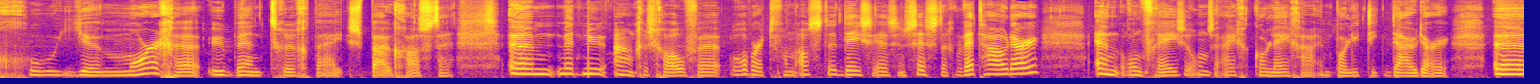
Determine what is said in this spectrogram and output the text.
Goedemorgen, u bent terug bij Spuigasten. Um, met nu aangeschoven Robert van Asten, D66 wethouder. En Ron Vrezen, onze eigen collega en politiek duider. Uh,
